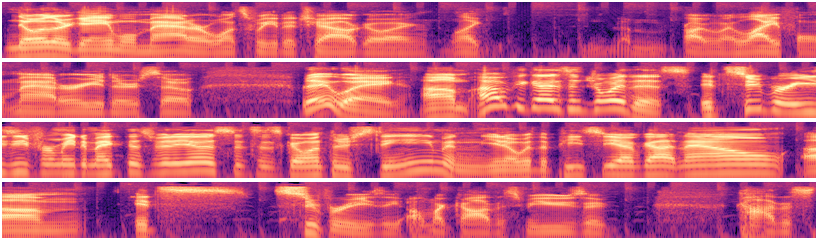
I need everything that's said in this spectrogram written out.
no other game will matter once we get a Chao going. Like, um, probably my life won't matter either. So. But anyway, um, I hope you guys enjoy this. It's super easy for me to make this video since it's going through Steam, and you know, with the PC I've got now, um, it's super easy. Oh my god, this music, God, this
